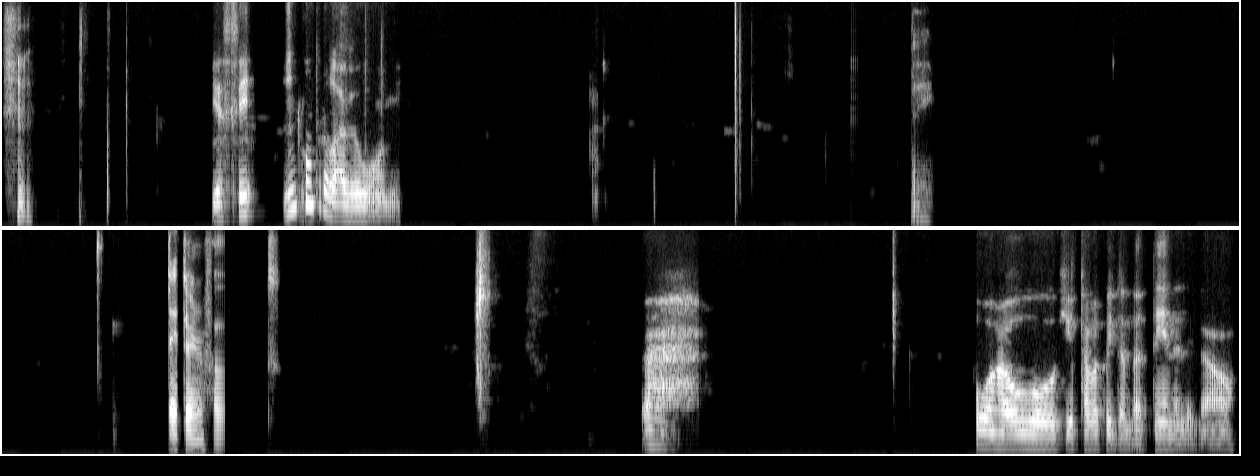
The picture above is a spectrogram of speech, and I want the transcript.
Ia ser incontrolável o homem. Até Eterno fala. Ah. Porra, o que tava cuidando da Atena é legal.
